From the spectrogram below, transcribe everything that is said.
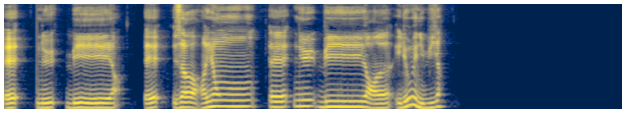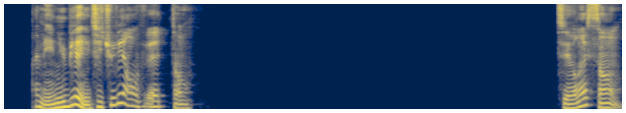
et Nubir, et Zorion, et Nubir. Il est où, Nubir Ah, mais Nubir, il est titulaire, en fait. C'est vrai, ça. On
